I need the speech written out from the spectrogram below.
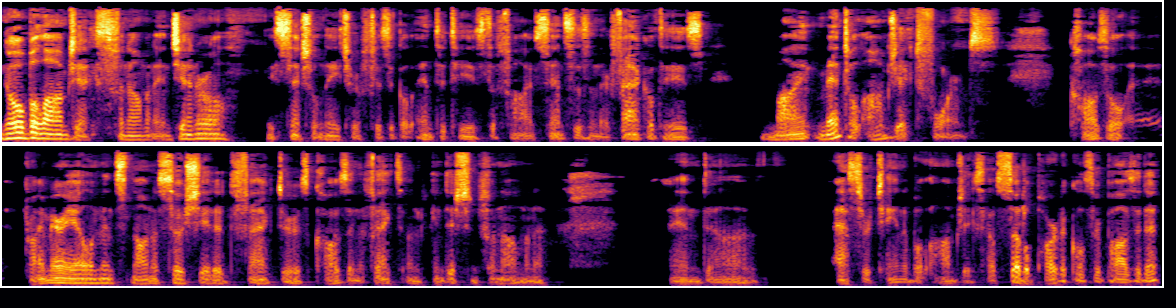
Noble objects, phenomena in general, the essential nature of physical entities, the five senses and their faculties, mind, mental object forms, causal primary elements, non-associated factors, cause and effect, unconditioned phenomena, and uh, ascertainable objects, how subtle particles are posited,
